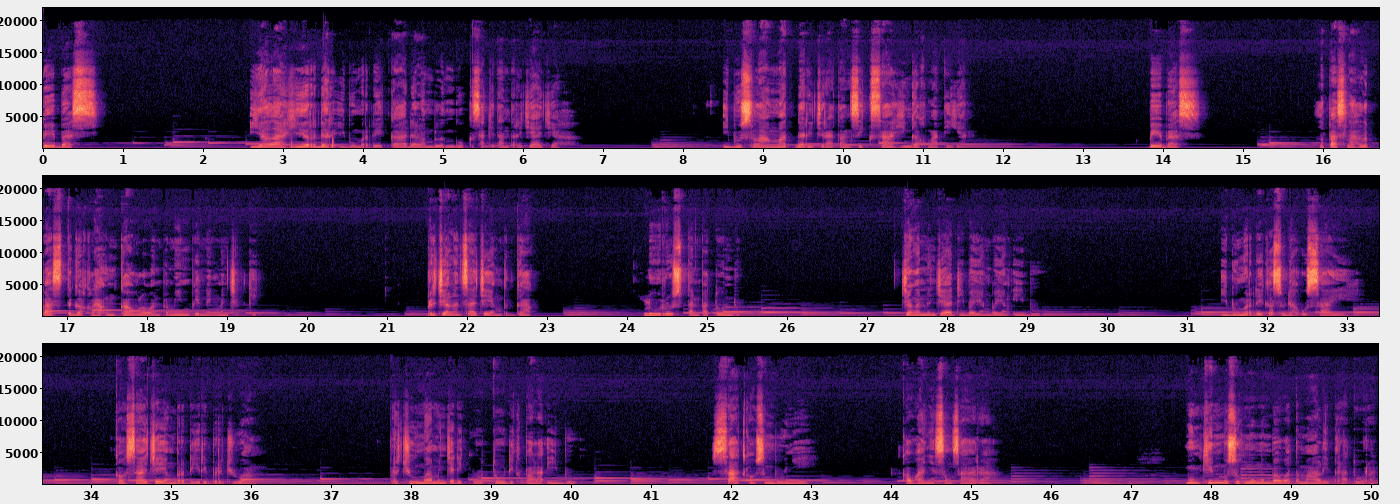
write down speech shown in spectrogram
Bebas. Ia lahir dari ibu merdeka dalam belenggu kesakitan terjajah. Ibu selamat dari jeratan siksa hingga kematian. Bebas. Lepaslah lepas, tegaklah engkau lawan pemimpin yang mencekik. Berjalan saja yang tegak, lurus tanpa tunduk. Jangan menjadi bayang-bayang ibu. Ibu merdeka sudah usai. Kau saja yang berdiri berjuang. Percuma menjadi kutu di kepala ibu. Saat kau sembunyi, kau hanya sengsara. Mungkin musuhmu membawa temali peraturan.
